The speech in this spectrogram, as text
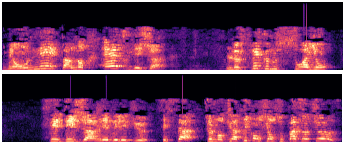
Mais on est par notre être déjà. Le fait que nous soyons c'est déjà révéler Dieu. C'est ça. Seulement tu as pris conscience ou pas, c'est autre chose.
